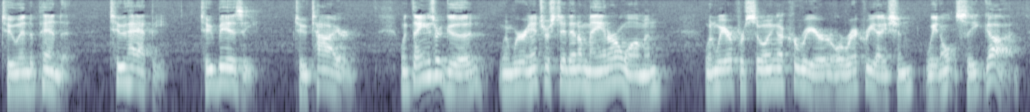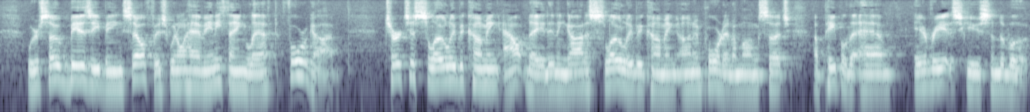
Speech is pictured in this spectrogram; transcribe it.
too independent, too happy, too busy, too tired. When things are good, when we're interested in a man or a woman, when we are pursuing a career or recreation, we don't seek God. We're so busy being selfish, we don't have anything left for God. Church is slowly becoming outdated, and God is slowly becoming unimportant among such a people that have every excuse in the book.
